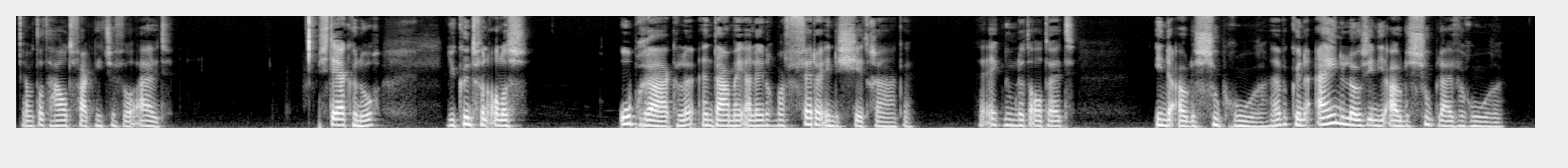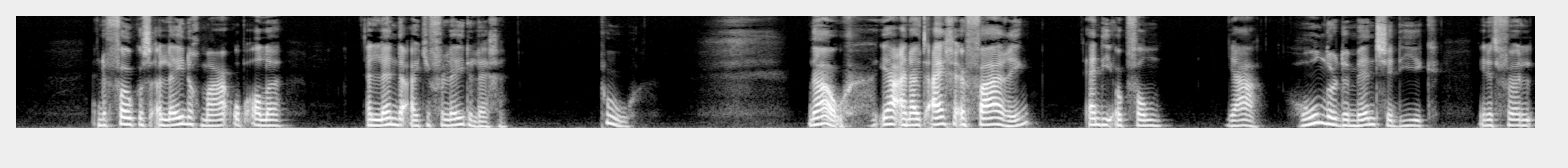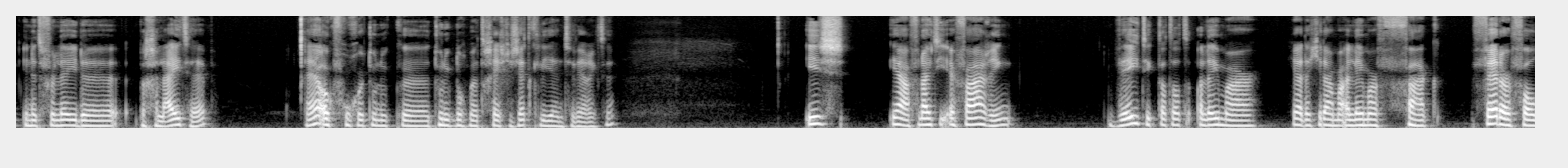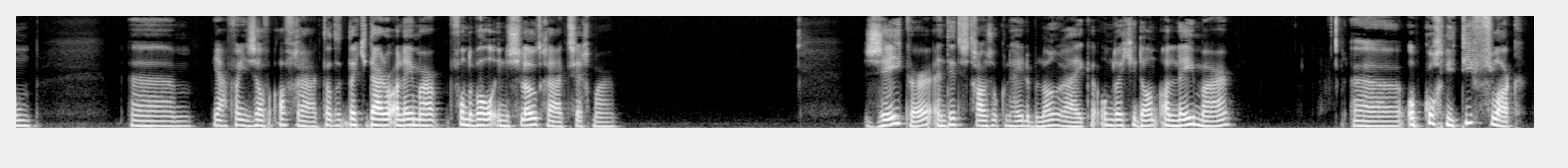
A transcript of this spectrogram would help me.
Want dat haalt vaak niet zoveel uit. Sterker nog, je kunt van alles oprakelen en daarmee alleen nog maar verder in de shit raken. Ik noem dat altijd in de oude soep roeren. We kunnen eindeloos in die oude soep blijven roeren. En de focus alleen nog maar op alle ellende uit je verleden leggen. Poeh. Nou, ja, en uit eigen ervaring, en die ook van, ja, honderden mensen die ik in het, in het verleden begeleid heb. Hè, ook vroeger toen ik, uh, toen ik nog met GGZ-cliënten werkte. Is, ja, vanuit die ervaring weet ik dat dat alleen maar, ja, dat je daar maar alleen maar vaak verder van ehm, ja, van jezelf afraakt. Dat, dat je daardoor alleen maar van de wal in de sloot raakt, zeg maar. Zeker, en dit is trouwens ook een hele belangrijke, omdat je dan alleen maar uh, op cognitief vlak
